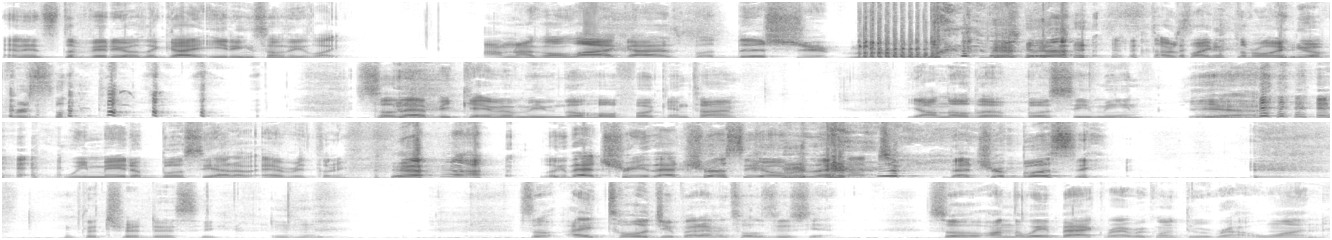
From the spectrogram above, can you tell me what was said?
and it's the video of the guy eating something. He's like, "I'm not gonna lie, guys, but this shit." Starts like throwing up or something. so that became a meme the whole fucking time. Y'all know the bussy meme? Yeah. We made a bussy out of everything. Look at that tree, that trussy over there. that trabussy. the Tradusi. Mm-hmm. So I told you, but I haven't told Zeus yet. So on the way back, right, we're going through Route One,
